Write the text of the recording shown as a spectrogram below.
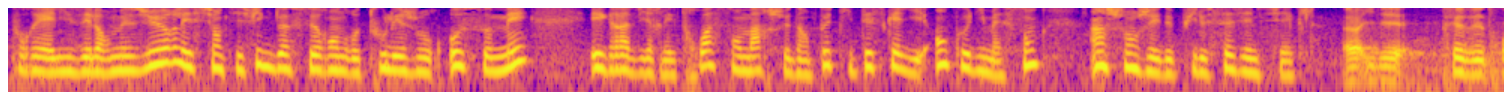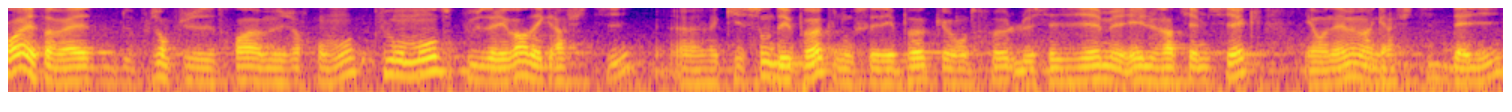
Pour réaliser leurs mesures, les scientifiques doivent se rendre tous les jours au sommet et gravir les 300 marches d'un petit escalier en colimaçon, inchangé depuis le XVIe siècle. Alors il est très étroit et ça va être de plus en plus étroit à mesure qu'on monte. Plus on monte, plus vous allez voir des graffitis euh, qui sont d'époque, donc c'est l'époque entre le 16e et le 20e siècle. Et on a même un graffiti de Dali.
